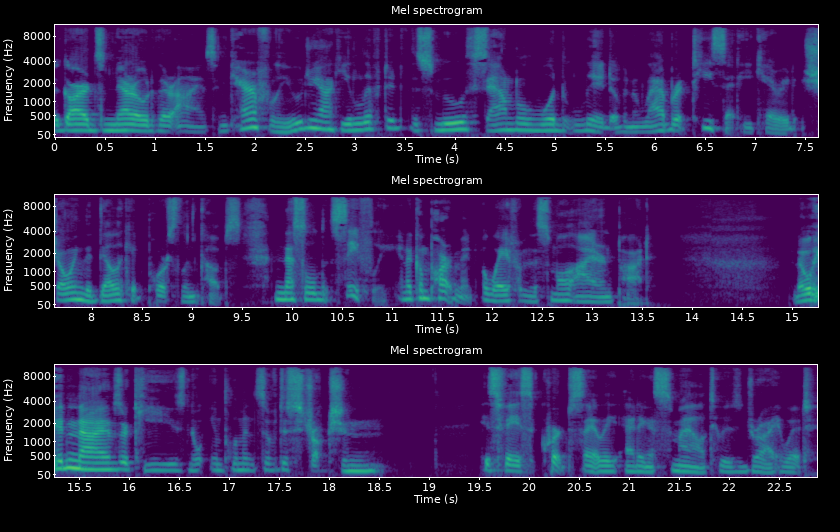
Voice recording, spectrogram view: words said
The guards narrowed their eyes, and carefully Ujiaki lifted the smooth sandalwood lid of an elaborate tea set he carried, showing the delicate porcelain cups nestled safely in a compartment away from the small iron pot. No hidden knives or keys, no implements of destruction. His face quirked slightly, adding a smile to his dry wit.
